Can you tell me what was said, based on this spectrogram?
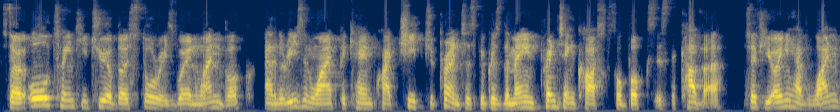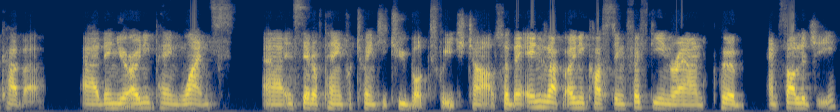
So all 22 of those stories were in one book. And the reason why it became quite cheap to print is because the main printing cost for books is the cover. So if you only have one cover, uh, then you're only paying once uh, instead of paying for 22 books for each child. So they ended up only costing 15 Rand per anthology,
